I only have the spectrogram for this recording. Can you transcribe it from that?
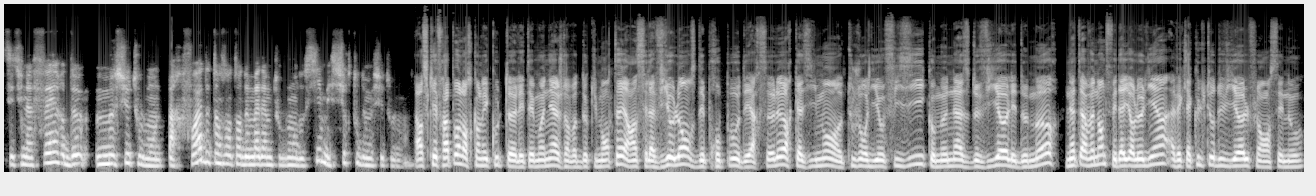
c'est une affaire de monsieur tout le monde. Parfois, de temps en temps, de madame tout le monde aussi, mais surtout de monsieur tout le monde. Alors ce qui est frappant lorsqu'on écoute euh, les témoignages dans votre documentaire, hein, c'est la violence des propos des harceleurs, quasiment euh, toujours liés au physique, aux menaces de viol et de mort. Une intervenante fait d'ailleurs le lien avec la culture du viol, Florence Hainaut.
